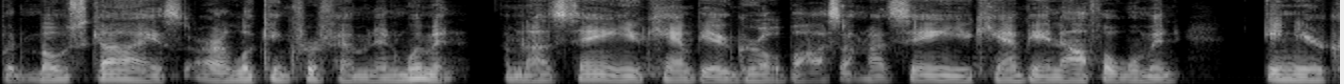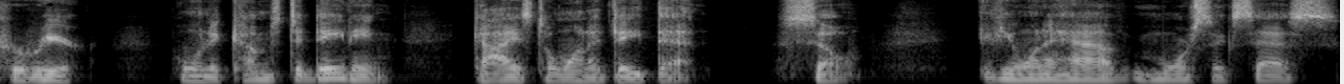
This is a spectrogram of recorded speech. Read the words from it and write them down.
but most guys are looking for feminine women. I'm not saying you can't be a girl boss. I'm not saying you can't be an alpha woman in your career. But when it comes to dating, guys don't want to date that. So if you want to have more success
